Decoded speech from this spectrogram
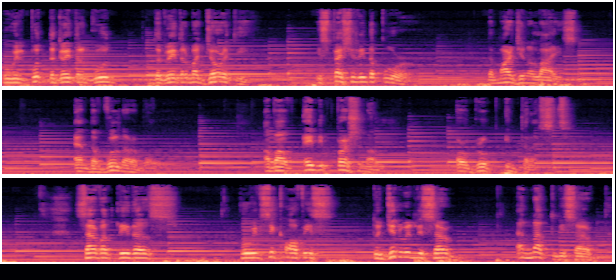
who will put the greater good, the greater majority, especially the poor, the marginalized, and the vulnerable, above any personal or group interest. Servant leaders who will seek office to genuinely serve and not to be served.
